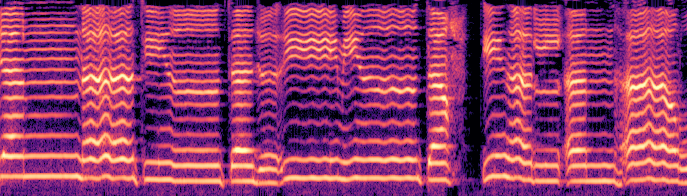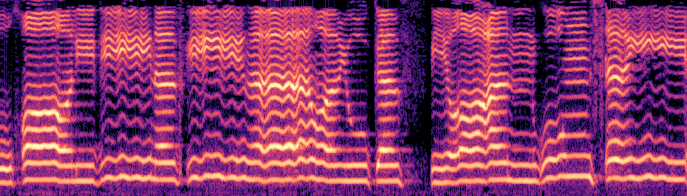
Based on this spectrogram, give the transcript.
جَنَّاتٍ تَجْرِي مِن تَحْتِهَا الْأَنْهَارُ خَالِدِينَ فِيهَا وَيُكَفِّرَ عَنْهُمْ سَيِّئَاتِهِمْ.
